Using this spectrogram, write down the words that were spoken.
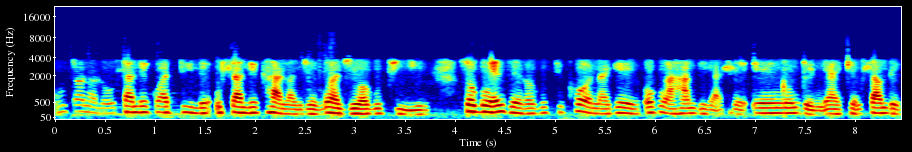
umntwana lo uhlale ekwatile uhlale ekhala nje kungaziwa ukuthi yini. So kungenzeka ukuthi khona-ke okungahambi kahle enqondweni yakhe mhlambe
